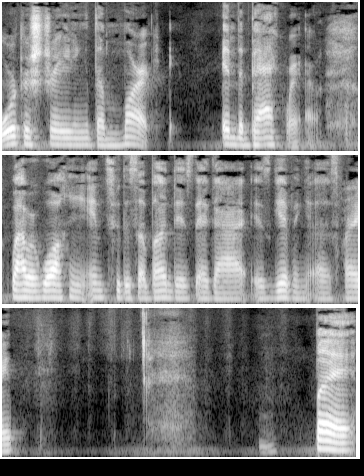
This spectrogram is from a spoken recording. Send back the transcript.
orchestrating the mark in the background while we're walking into this abundance that God is giving us, right? But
